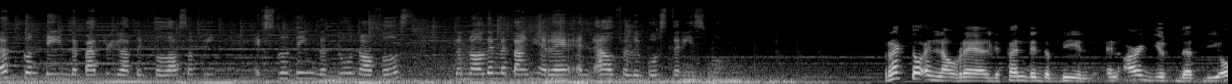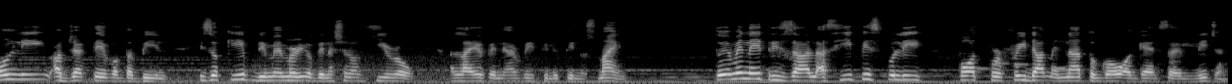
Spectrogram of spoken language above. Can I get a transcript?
that contain the patriotic philosophy, excluding the two novels, the Noli Me Tangere and El Filibusterismo. Recto and Laurel defended the bill and argued that the only objective of the bill is to keep the memory of the national hero alive in every Filipino's mind. To emanate Rizal as he peacefully fought for freedom and not to go against the religion.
